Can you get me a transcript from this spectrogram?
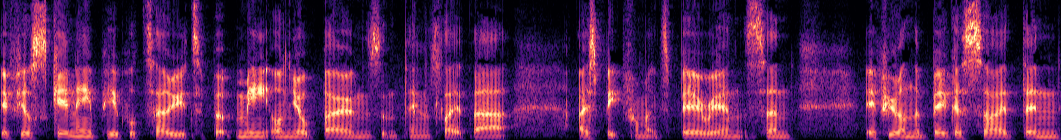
if you're skinny people tell you to put meat on your bones and things like that. I speak from experience and if you're on the bigger side then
